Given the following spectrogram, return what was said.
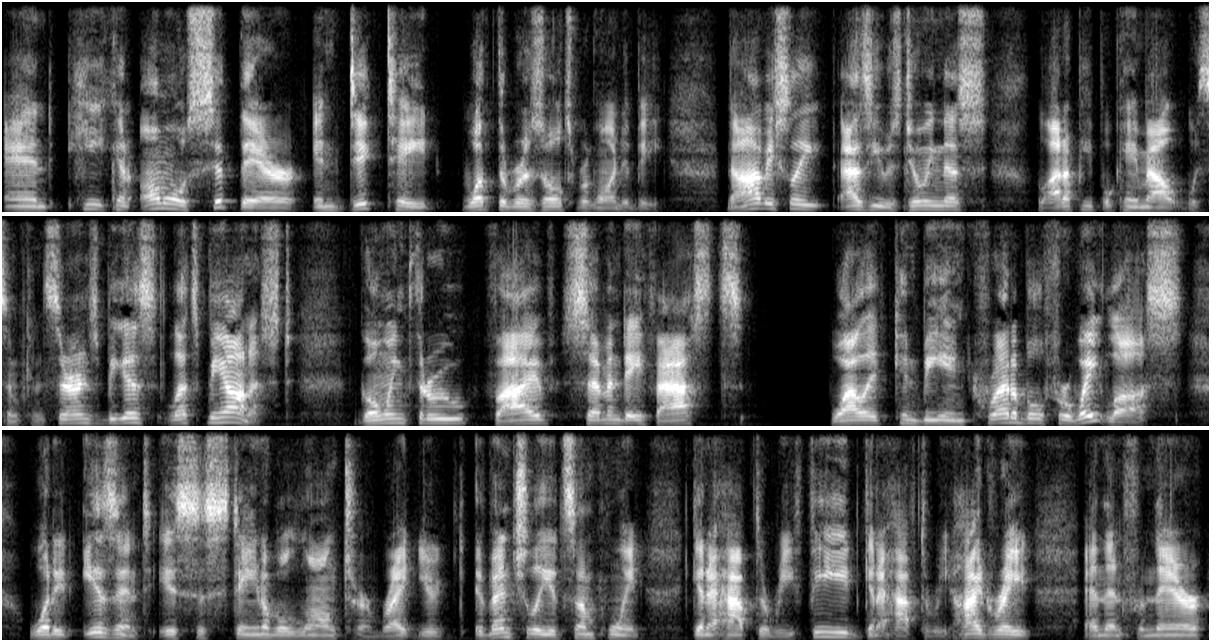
and he can almost sit there and dictate what the results were going to be. Now, obviously, as he was doing this, a lot of people came out with some concerns because, let's be honest, going through five, seven day fasts, while it can be incredible for weight loss, what it isn't is sustainable long term, right? You're eventually at some point going to have to refeed, going to have to rehydrate, and then from there,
